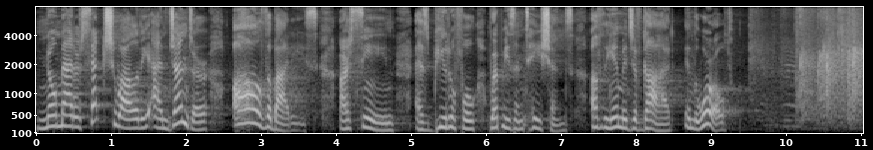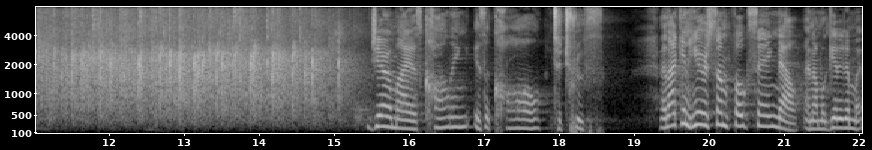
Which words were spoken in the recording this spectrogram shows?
no matter sexuality and gender, all the bodies are seen as beautiful representations of the image of God in the world. Jeremiah's calling is a call to truth. And I can hear some folks saying now, and I'm gonna get it in my,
